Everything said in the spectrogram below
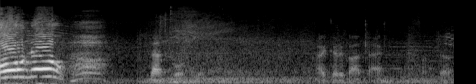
Oh no! That's bullshit. I could have got that. Fucked up.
